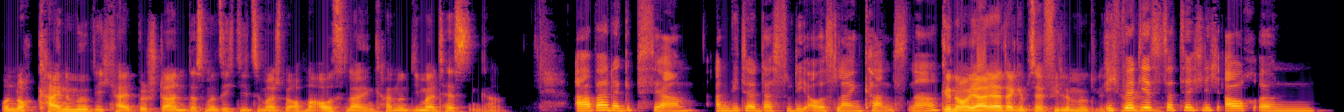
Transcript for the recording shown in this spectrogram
und noch keine Möglichkeit bestand, dass man sich die zum Beispiel auch mal ausleihen kann und die mal testen kann. Aber da gibt's ja Anbieter, dass du die ausleihen kannst, ne? Genau, ja, ja, da gibt's ja viele Möglichkeiten. Ich werde jetzt tatsächlich auch ähm,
